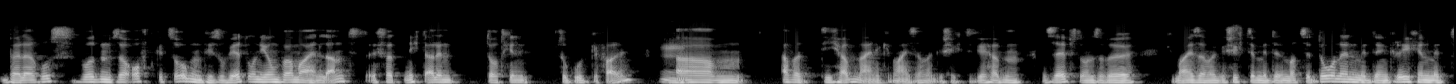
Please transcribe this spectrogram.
Belarus wurden so oft gezogen. Die Sowjetunion war mal ein Land, es hat nicht allen dorthin so gut gefallen. Mhm. Ähm, aber die haben eine gemeinsame Geschichte. Wir haben selbst unsere gemeinsame Geschichte mit den Mazedonen, mit den Griechen, mit,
